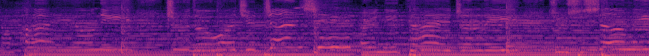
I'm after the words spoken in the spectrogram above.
至少还有你值得我去珍惜，而你在这里就是生命。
